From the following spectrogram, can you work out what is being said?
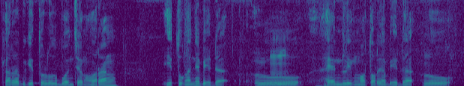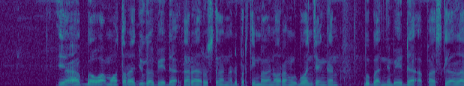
Karena begitu lu bonceng orang hitungannya beda, lu handling motornya beda, lu ya bawa motornya juga beda karena harus dengan ada pertimbangan orang. Lu bonceng kan bebannya beda apa segala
